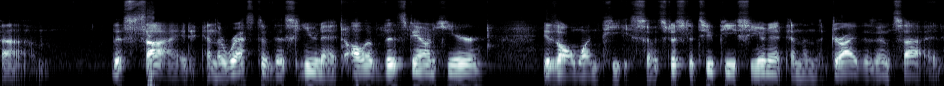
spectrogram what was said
um, this side and the rest of this unit, all of this down here is all one piece. So it's just a two piece unit and then the drive is inside.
